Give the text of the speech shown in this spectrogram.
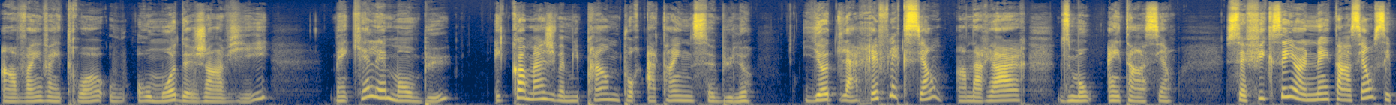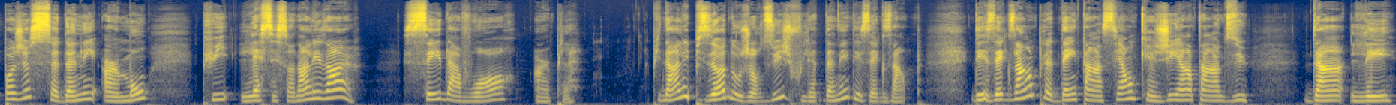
en 2023 ou au mois de janvier, bien, quel est mon but et comment je vais m'y prendre pour atteindre ce but-là? Il y a de la réflexion en arrière du mot intention. Se fixer une intention, c'est pas juste se donner un mot puis laisser ça dans les airs c'est d'avoir un plan. Puis dans l'épisode aujourd'hui, je voulais te donner des exemples. Des exemples d'intentions que j'ai entendues dans les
